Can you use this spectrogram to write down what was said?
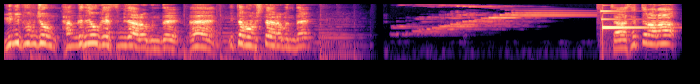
유니폼 좀 당근해 오겠습니다 여러분들. 예 이따 봅시다 여러분들 자 셋들 하나.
